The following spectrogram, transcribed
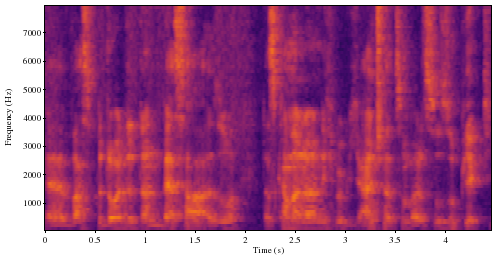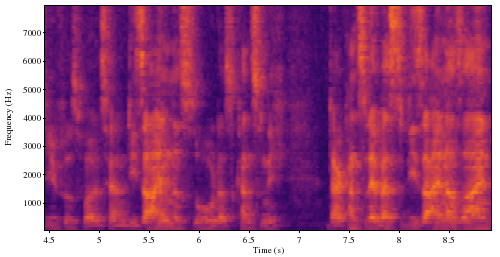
äh, was bedeutet dann besser. Also das kann man da nicht wirklich einschätzen, weil es so subjektiv ist, weil es ja ein Design ist so, das kannst du nicht, da kannst du der beste Designer sein,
